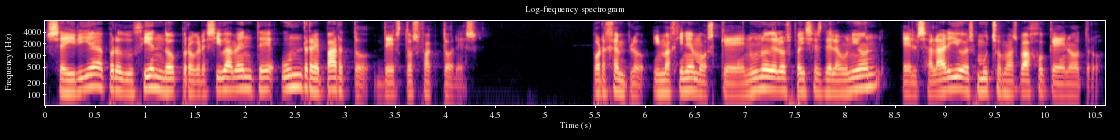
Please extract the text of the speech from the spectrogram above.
se iría produciendo progresivamente un reparto de estos factores. Por ejemplo, imaginemos que en uno de los países de la Unión el salario es mucho más bajo que en otro.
